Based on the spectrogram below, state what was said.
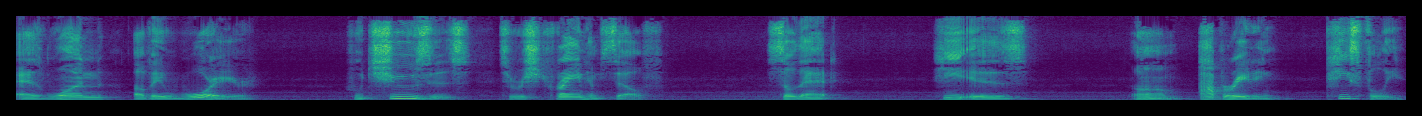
as one of a warrior who chooses to restrain himself so that he is um, operating peacefully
